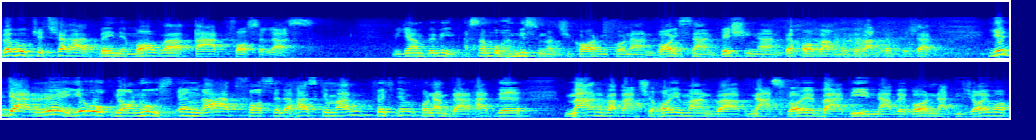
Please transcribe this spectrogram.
بگو که چقدر بین ما و غرب فاصله است. میگم ببین اصلا مهم نیست اونا چی کار می‌کنن؟ وایسن بشینن بخوابن متوقف بشن. یه دره یه اقیانوس انقدر فاصله هست که من فکر نمی کنم در حد من و بچه های من و نسل های بعدی نوگان نتیجه های ما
